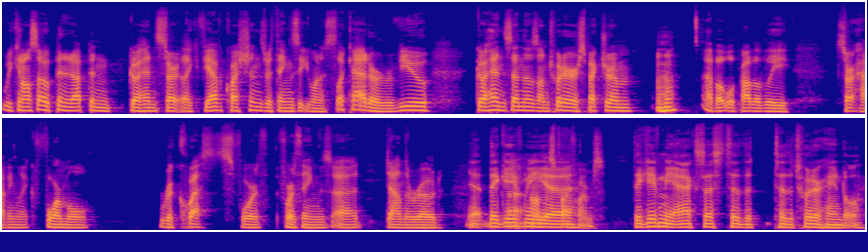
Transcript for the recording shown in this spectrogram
we can also open it up and go ahead and start. Like, if you have questions or things that you want us to look at or review, go ahead and send those on Twitter or Spectrum. Mhm. Uh, but we'll probably start having like formal requests for for things uh, down the road. Yeah, they gave uh, me uh, platforms. they gave me access to the to the Twitter handle.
